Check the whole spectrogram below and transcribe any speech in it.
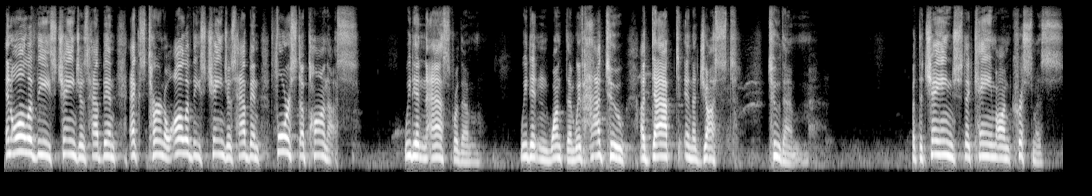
And all of these changes have been external. All of these changes have been forced upon us. We didn't ask for them. We didn't want them. We've had to adapt and adjust to them. But the change that came on Christmas,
